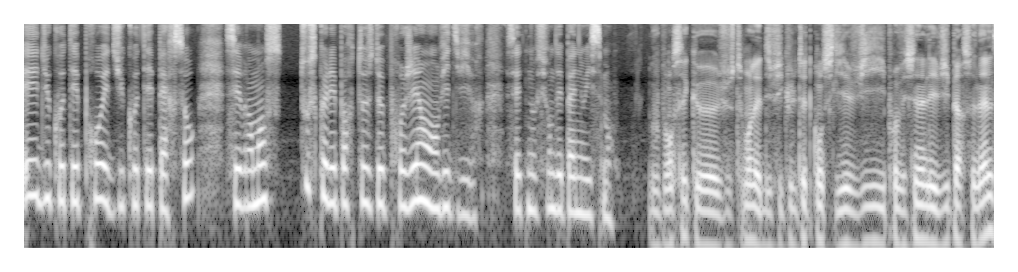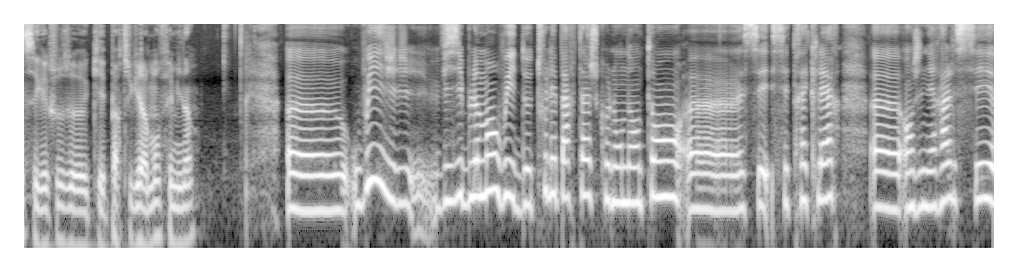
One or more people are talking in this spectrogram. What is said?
et du côté pro et du côté perso, c'est vraiment tout ce que les porteuses de projets ont envie de vivre, cette notion d'épanouissement. Vous pensez que justement la difficulté de concilier vie professionnelle et vie personnelle, c'est quelque chose euh, qui est particulièrement féminin? Euh, oui, visiblement, oui, de tous les partages que l'on entend, euh, c'est très clair. Euh, en général, c'est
